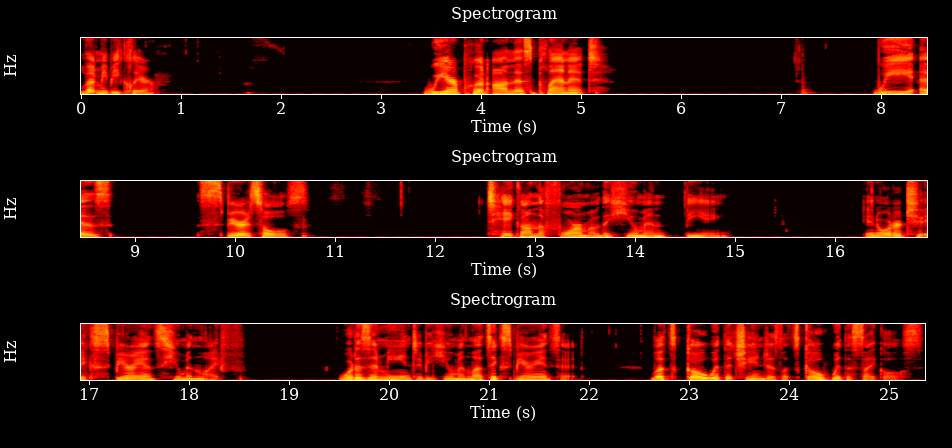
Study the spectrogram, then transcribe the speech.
Let me be clear. We are put on this planet, we as spirit souls take on the form of the human being in order to experience human life. What does it mean to be human? Let's experience it. Let's go with the changes. Let's go with the cycles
